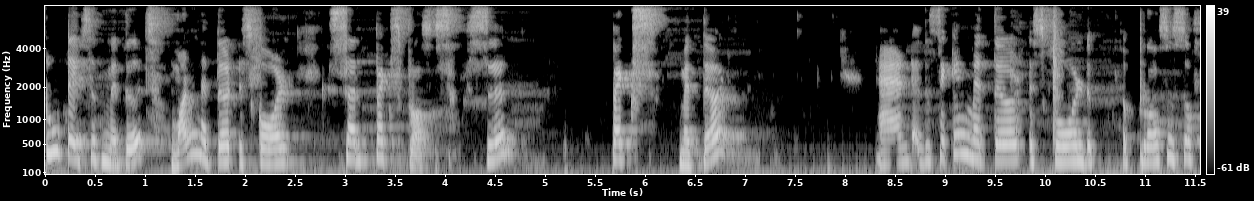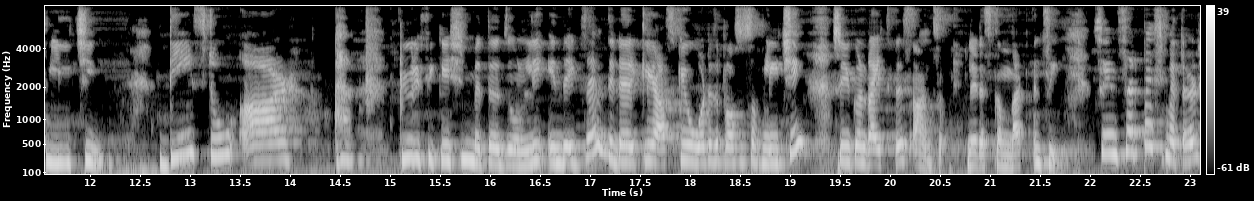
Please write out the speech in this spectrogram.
two types of methods. One method is called Serpeck's process. Serpeck's method, and the second method is called a process of leaching. These two are purification methods only. In the exam they directly ask you what is the process of leaching. So you can write this answer. Let us come back and see. So in Serpeck's method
